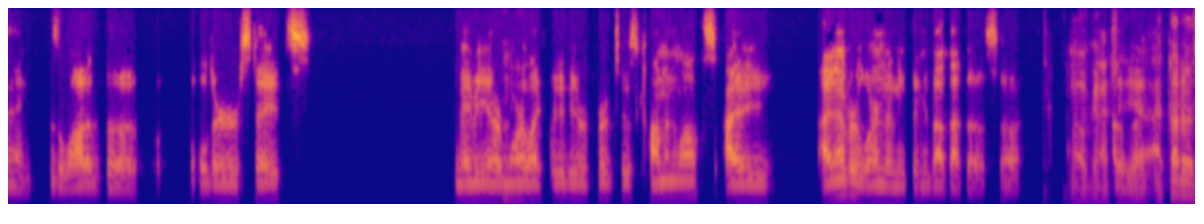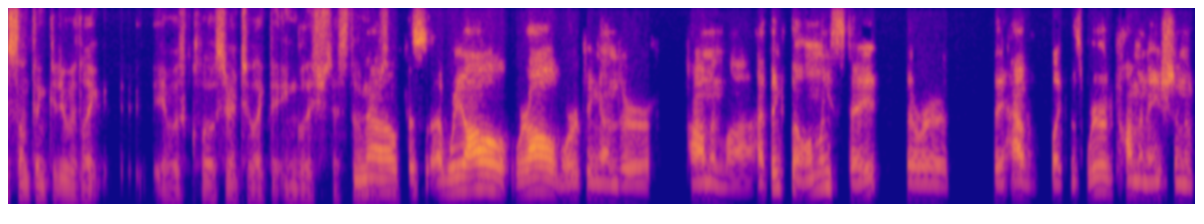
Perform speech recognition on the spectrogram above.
thing because a lot of the older states maybe are more likely to be referred to as commonwealths. I I never learned anything about that though, so Oh, I gotcha. don't. Yeah, I thought it was something to do with like it was closer to like the English system. No, because we all we're all working under common law. I think the only state there were they have like this weird combination of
